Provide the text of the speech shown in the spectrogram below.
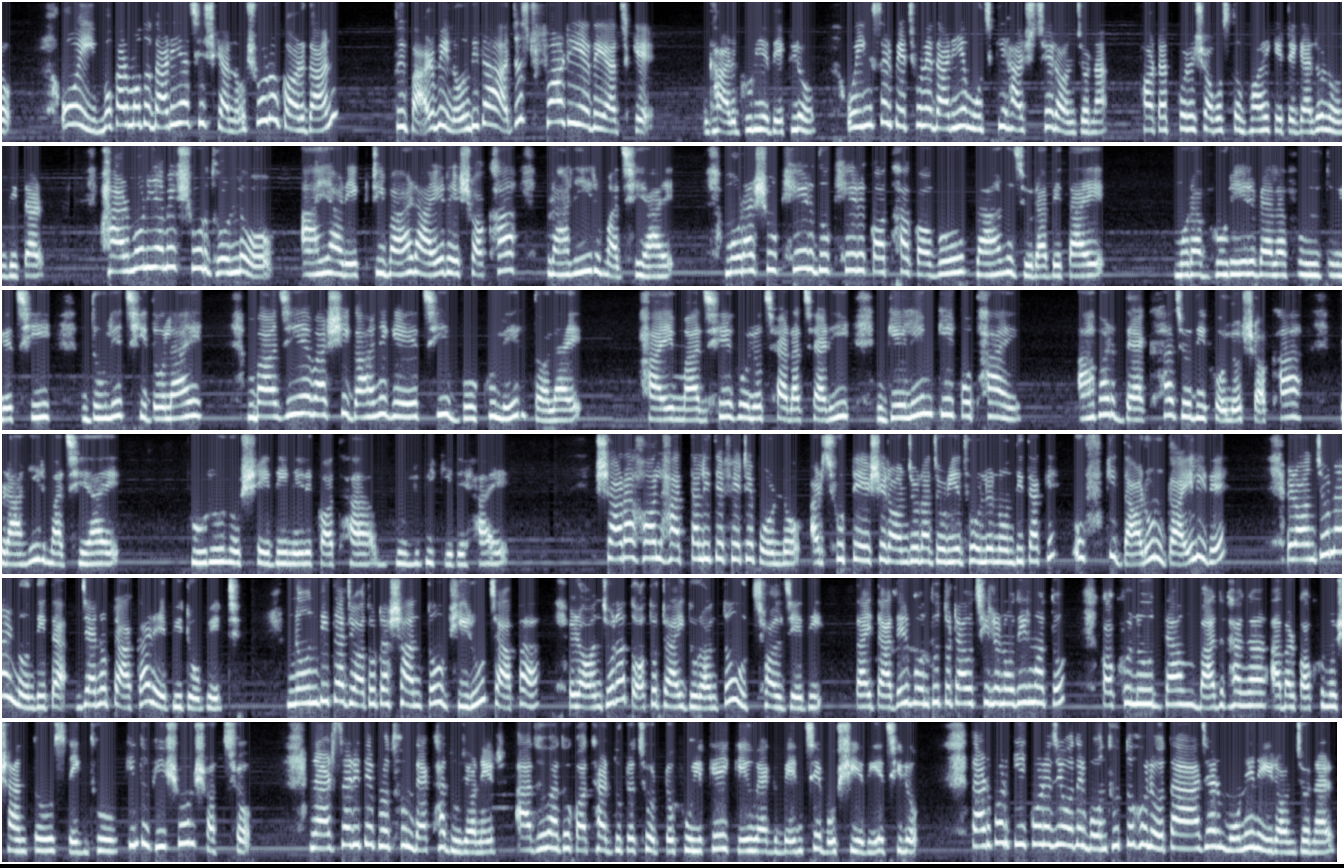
ওই, বোকার মতো দাঁড়িয়ে আছিস কেন? শুরু কর গান। তুই পারবি নন্দিতা জাস্ট ফাটিয়ে দে আজকে। ঘাড় ঘুরিয়ে দেখল, উইংসের পেছনে দাঁড়িয়ে মুচকি হাসছে রঞ্জনা। হঠাৎ করে সমস্ত ভয় কেটে গেল নন্দিতার। হারমোনিয়ামের সুর ধরলো, আয় আর একটিবার আয় রে সখা, প্রাণীর মাঝে আয়। মোরা সুখের দুঃখের কথা কব, প্রাণ জুড়াবে তাই। মোরা ভোরের বেলা ফুল তুলেছি, দুলেছি দোলায়, বাজিয়ে বাসি গানে গেয়েছি বকুলের তলায়। হায় মাঝে হলো ছাড়াছাড়ি, গেলেন কে কোথায়? আবার দেখা যদি হলো সখা, প্রাণীর মাঝে আয়। পুরনো সেই দিনের কথা ভুলবি কি রে হায়? সারা হল হাততালিতে ফেটে পড়ল, আর ছুটে এসে রঞ্জনা জড়িয়ে ধরলো নন্দিতাকে। উফ, কি দারুণ গাইলি রে। রঞ্জনা আর নন্দিতা যেন টাকার এপিট ওপিট নন্দিতা যতটা শান্ত, ভীরু, চাপা, রঞ্জনা ততটাই দুরন্ত, উচ্ছল, জেদি। তাই তাদের বন্ধুত্বটাও ছিল নদীর মতো। কখনো উদ্দাম বাঁধ ভাঙা আবার কখনো শান্ত, স্নিগ্ধ, কিন্তু ভীষণ স্বচ্ছ। নার্সারিতে প্রথম দেখা দুজনের। আধো আধো কথার দুটো ছোট্ট ফুলকে কেউ এক বেঞ্চে বসিয়ে দিয়েছিল। তারপর কি করে যে ওদের বন্ধুত্ব হলো, তা আজ আর মনে নেই রঞ্জনার।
